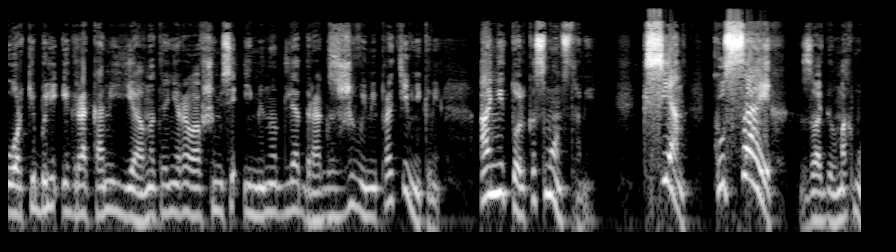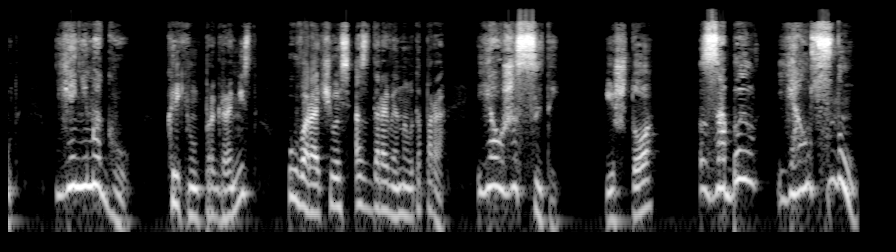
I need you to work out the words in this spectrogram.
Орки были игроками, явно тренировавшимися именно для драк с живыми противниками, а не только с монстрами. «Ксен, кусай их!» — завопил Махмуд. «Я не могу!» — крикнул программист, уворачиваясь от здоровенного топора. «Я уже сытый!» «И что?» Забыл? Я усну!»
